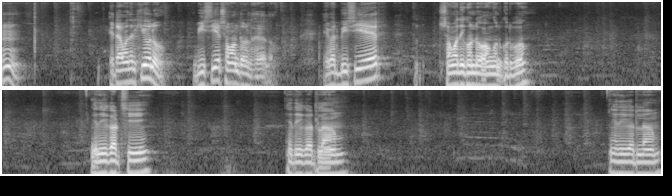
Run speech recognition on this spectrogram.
হুম। এটা আমাদের কি হলো? বিসি এর সমান্তরাল হয়ে গেল। এবার বিসি এর সমাধিখণ্ড অঙ্কন করব। এদিকে কাটছি। এদিকে কাটলাম। এদিকে কাটলাম।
